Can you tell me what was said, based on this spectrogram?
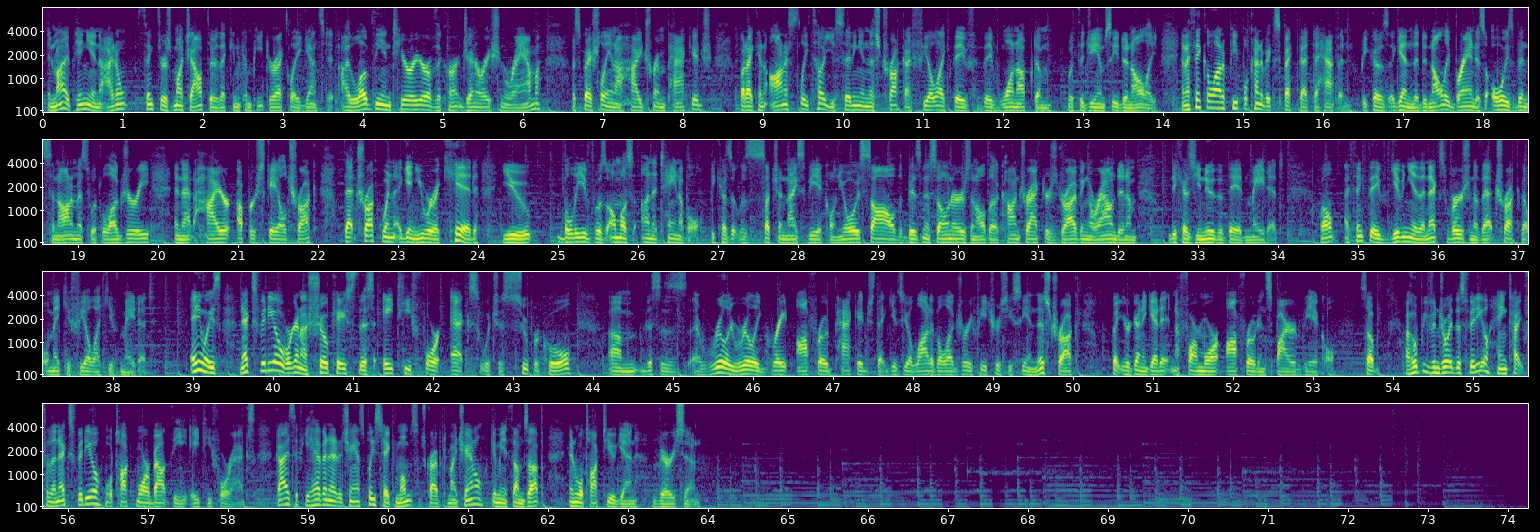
in my opinion, I don't think there's much out there that can compete directly against it. I love the interior of the current generation Ram, especially in a high trim package, but I can honestly tell you, sitting in this truck, I feel like they've they've one-upped them with the GMC Denali. And I think a lot of people kind of expect that to happen because again, the Denali brand has always been synonymous with luxury and that higher upper scale truck. That truck when again you were a kid, you believed was almost unattainable because it was such a nice vehicle. And you always saw all the business owners and all the contractors driving around in them because you knew that they had made it. Well, I think they've given you the next version of that truck that will make you feel like you've made it. Anyways, next video, we're to showcase this AT4X, which is super cool. Um, this is a really, really great off-road package that gives you a lot of the luxury features you see in this truck, but you're to get it in a far more off-road inspired vehicle. So I hope you've enjoyed this video. Hang tight for the next video. We'll talk more about the AT4X. Guys, if you haven't had a chance, please take a moment, subscribe to my channel, give me a thumbs up, and we'll talk to you again very soon.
